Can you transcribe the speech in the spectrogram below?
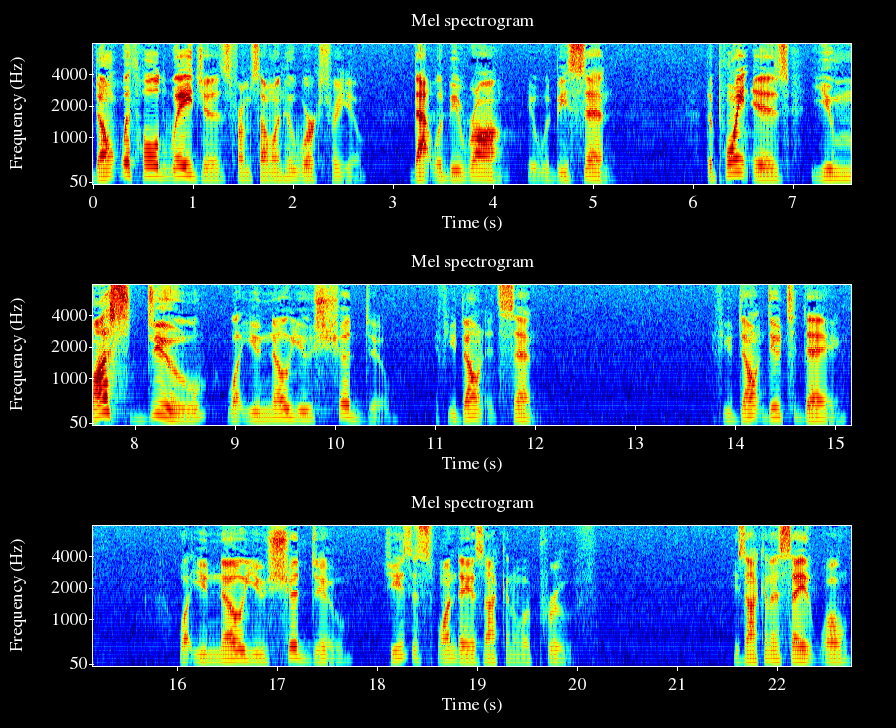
Don't withhold wages from someone who works for you. That would be wrong. It would be sin. The point is, you must do what you know you should do. If you don't, it's sin. If you don't do today what you know you should do, Jesus one day is not going to approve. He's not going to say, Well,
